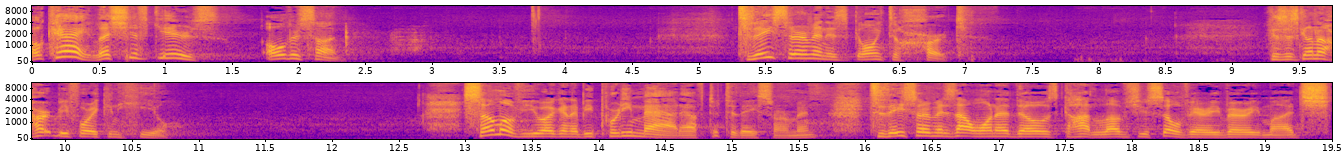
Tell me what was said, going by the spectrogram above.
Okay, let's shift gears. Older son. Today's sermon is going to hurt. Because it's going to hurt before it can heal. Some of you are going to be pretty mad after today's sermon. Today's sermon is not one of those, God loves you so very, very much,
